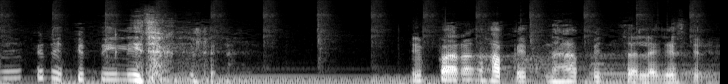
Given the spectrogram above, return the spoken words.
Ano pinagpipili nila? yung parang hapit na hapit talaga sila.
